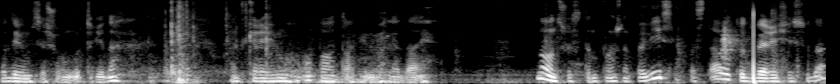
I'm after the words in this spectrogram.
Подивимося, що внутрі, да? Відкриємо. Опа, отак він виглядає. Ну, он щось там можна повісити, поставити. Тут двері ще сюди.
